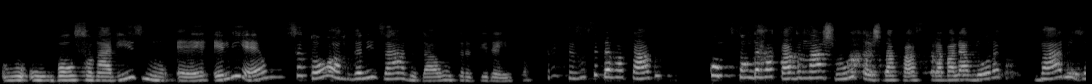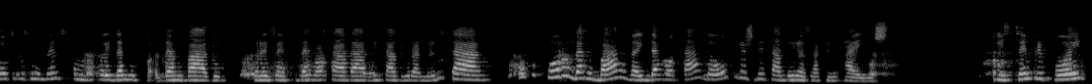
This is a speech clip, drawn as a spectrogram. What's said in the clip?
o, o bolsonarismo é, ele é um setor organizado da ultradireita, que precisa ser derrotado como são derrotados nas lutas da classe trabalhadora vários outros momentos, como foi derrubado, por exemplo, derrotada a ditadura militar, como foram derrubadas e derrotadas outras ditaduras aqui no país. E sempre foi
